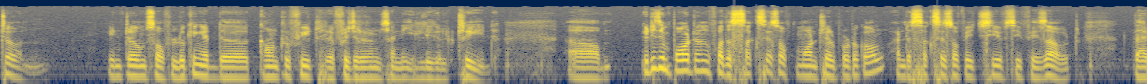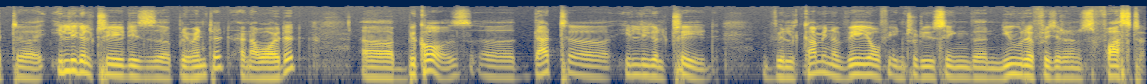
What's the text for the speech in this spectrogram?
turn in terms of looking at the counterfeit refrigerants and illegal trade. Um, it is important for the success of Montreal Protocol and the success of HCFC phase out that uh, illegal trade is uh, prevented and avoided uh, because uh, that uh, illegal trade will come in a way of introducing the new refrigerants faster.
